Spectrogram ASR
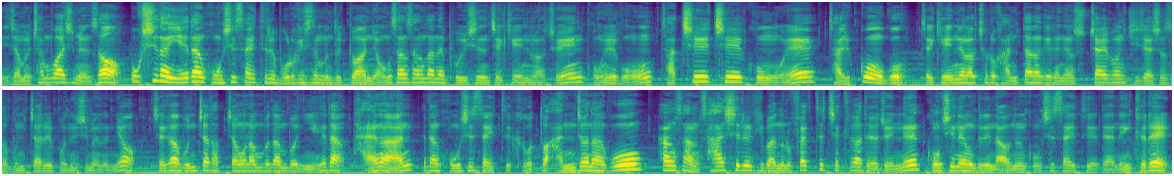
이 점을 참고하시면서 혹시나 이 해당 공식 사이트를 모르 계시는 분들 또한 영상 상단에 보이시는 제 개인 연락처인 010-4770-6059, 제 개인 연락처로 간단하게 그냥 숫자 1번 기재하셔서 문자를 보내시면은요, 제가 문자 답장을 한 번 한 번 이 해당 다양한 해당 공식 사이트 그것도 안전하고 항상 사실을 기반으로 팩트 체크가 되어져 있는 공시 내용들이 나오는 공식 사이트에 대한 링크를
